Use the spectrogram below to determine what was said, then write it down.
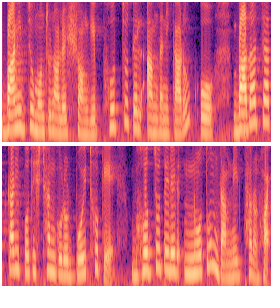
বাণিজ্য মন্ত্রণালয়ের সঙ্গে ভোজ্য তেল আমদানিকারক ও বাজারজাতকারী প্রতিষ্ঠানগুলোর বৈঠকে ভোজ্য তেলের নতুন দাম নির্ধারণ হয়।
